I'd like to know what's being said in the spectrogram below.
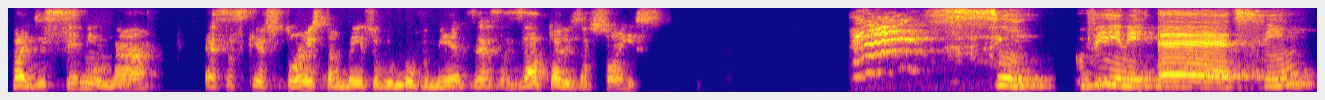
para disseminar essas questões também sobre movimentos, essas atualizações? Sim, Vini, é, sim,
